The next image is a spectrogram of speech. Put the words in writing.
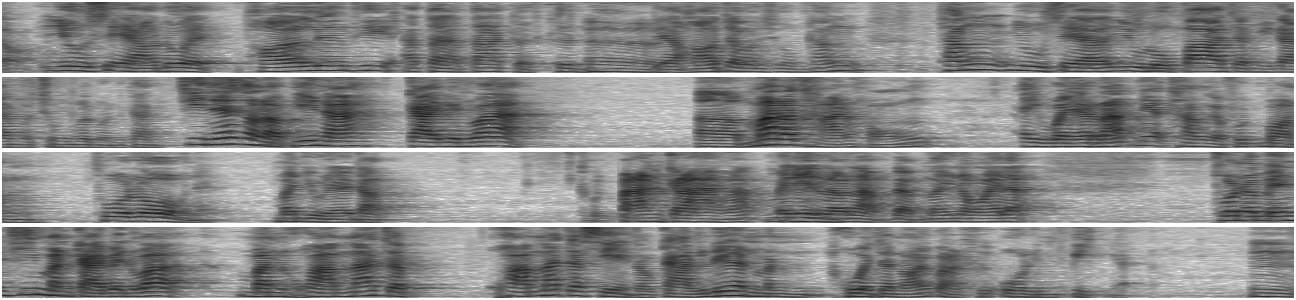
ต่อ UCL ด้วย เพราะเรื่องที่อตาลันตาเกิดขึ้นเออเดี๋ยวเขาจะประชุมทั้งทั้ง UCL และยูโรป้าจะมีการประชุมกันเหมือนกัน ทีนี้สำหรับพี่นะ กลายเป็นว่าเอ่อมาตรฐานของไอไวรัสเนี่ยทำกับฟุตบอลทั่วโลกเนี่ย มันอยู่ในระดับปานกลางแล้วไม่ได้อืมระดับแบบน้อยๆแล้วทัวร์นาเมนต์ที่มันกลายเป็นว่ามันความน่าจะความน่าจะเสี่ยงต่อการเลื่อนมันควรจะน้อยกว่าคือโอลิมปิกอะอืม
